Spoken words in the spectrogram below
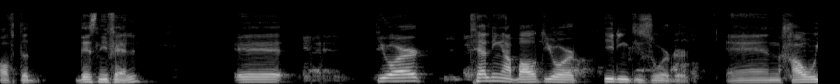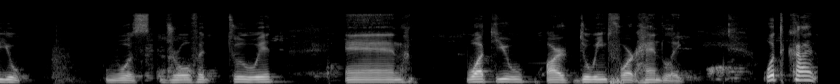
of the Desnivel, uh, you are telling about your eating disorder and how you was drove it to it and what you are doing for handling what kind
